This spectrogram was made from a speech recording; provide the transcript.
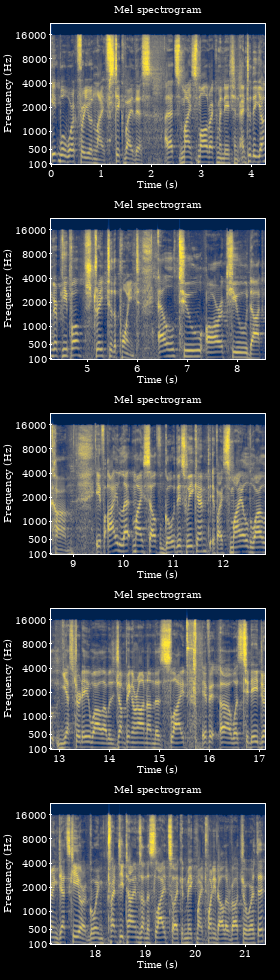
it will work for you in life. Stick by this. Uh, That's my small recommendation. And to the younger people, straight to the point. L2RQ.com. If I let myself go this weekend, if I smiled while yesterday while I was jumping around on the slide, if it uh, was today during jet ski or going 20 times on the slide so I could make my $20 voucher worth it.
